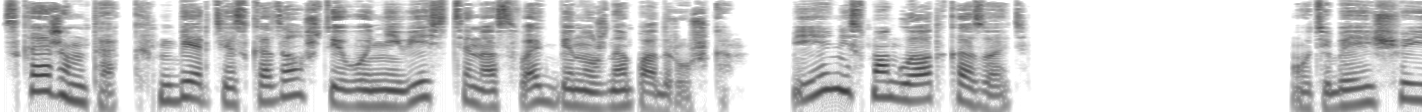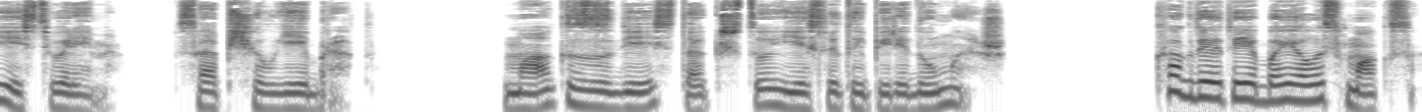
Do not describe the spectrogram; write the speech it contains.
Скажем так, Берти сказал, что его невесте на свадьбе нужна подружка. И я не смогла отказать. «У тебя еще есть время», — сообщил ей брат. «Макс здесь, так что, если ты передумаешь...» «Когда это я боялась Макса?»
